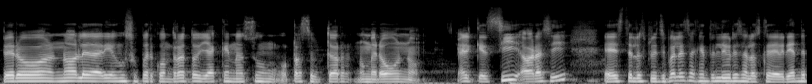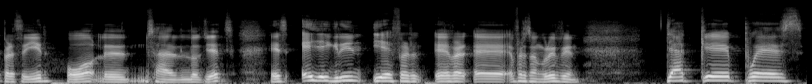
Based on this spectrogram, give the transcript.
pero no le daría un super contrato ya que no es un receptor número uno. El que sí, ahora sí, este, los principales agentes libres a los que deberían de perseguir, o, sea, los Jets, es AJ Green y eh, Everson Griffin. Ya que, pues,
